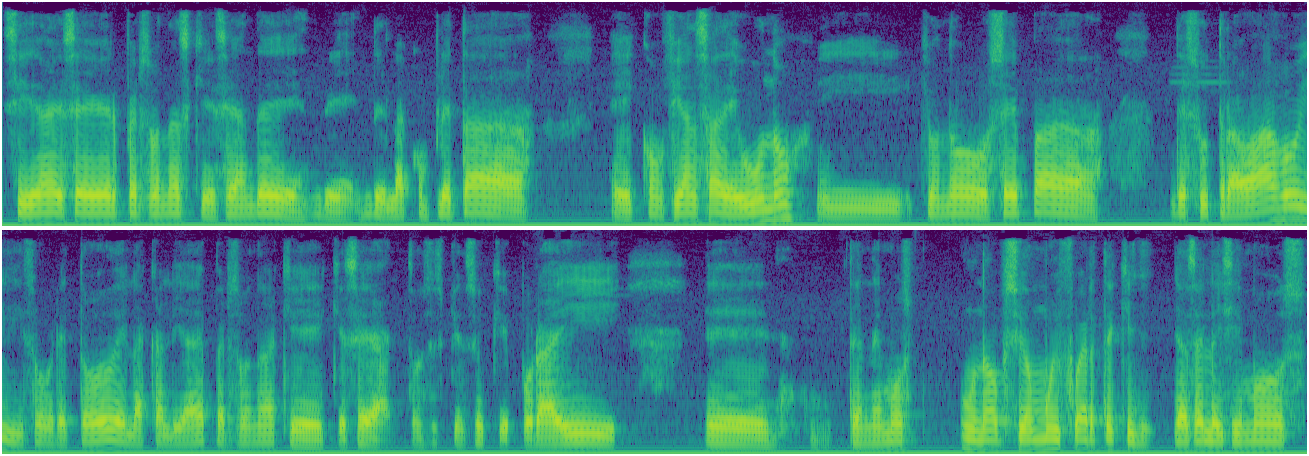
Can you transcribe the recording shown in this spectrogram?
sí debe ser personas que sean de, de, la completa eh, confianza de uno y que uno sepa de su trabajo y sobre todo de la calidad de persona que, que sea. Entonces pienso que por ahí eh, tenemos una opción muy fuerte que ya se la hicimos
